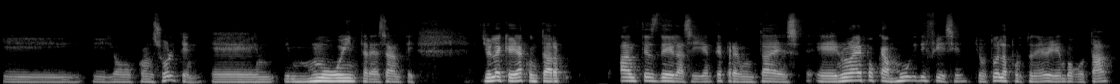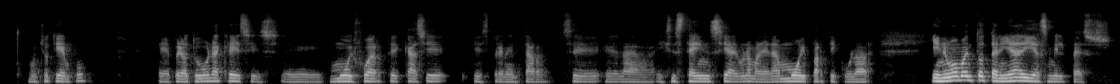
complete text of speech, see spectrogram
y, lo consulten. Eh, muy interesante. Yo le quería contar antes de la siguiente pregunta es, en una época muy difícil, yo tuve la oportunidad de vivir en Bogotá mucho tiempo, eh, pero tuve una crisis muy fuerte, casi experimentarse eh, la existencia de una manera muy particular. Y en un momento tenía 10 mil pesos.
